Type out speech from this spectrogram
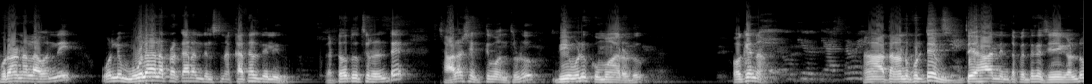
పురాణాలు అవన్నీ ఓన్లీ మూలాల ప్రకారం తెలుసు నాకు కథలు తెలియదు ఘటోత్కచుడు అంటే చాలా శక్తివంతుడు భీముడి కుమారుడు. ఓకేనా? అతను అనుకుంటే దేహాన్ని ఇంత పెద్దగా చేయగలడు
